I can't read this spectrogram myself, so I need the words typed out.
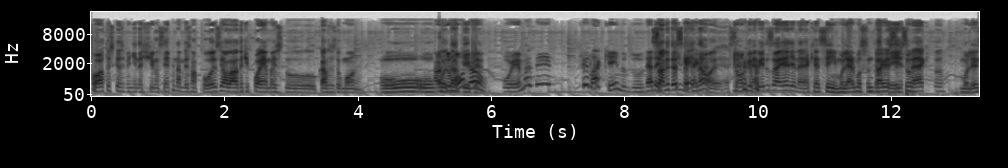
fotos que as meninas tiram sempre na mesma pose ao lado de poemas do Carlos Drummond. O, o Ah, coisa da Bíblia. não. Poemas e sei lá quem, do, do Zé da Sabe Deus quem? né, Não, é, são atribuídos a ele, É né? que assim, mulher mostrando os peitos, mulher,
